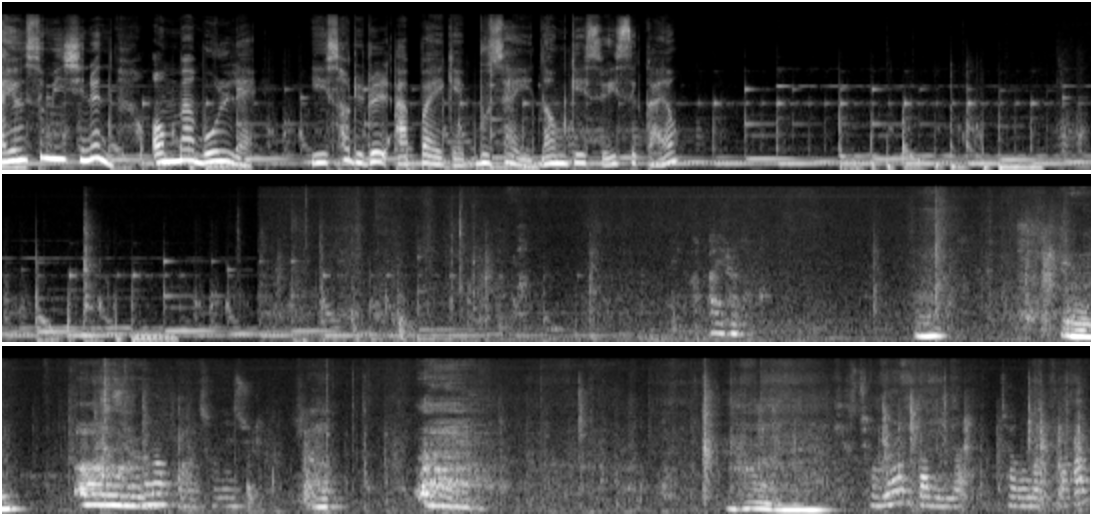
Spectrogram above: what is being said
과연 수민 씨는 엄마 몰래 이 서류를 아빠에게 무사히 넘길 수 있을까요? 아빠 일어나. 응. 작은 아빠가 전해줄래. 계속 전화 왔다는 나 작은 아빠가?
